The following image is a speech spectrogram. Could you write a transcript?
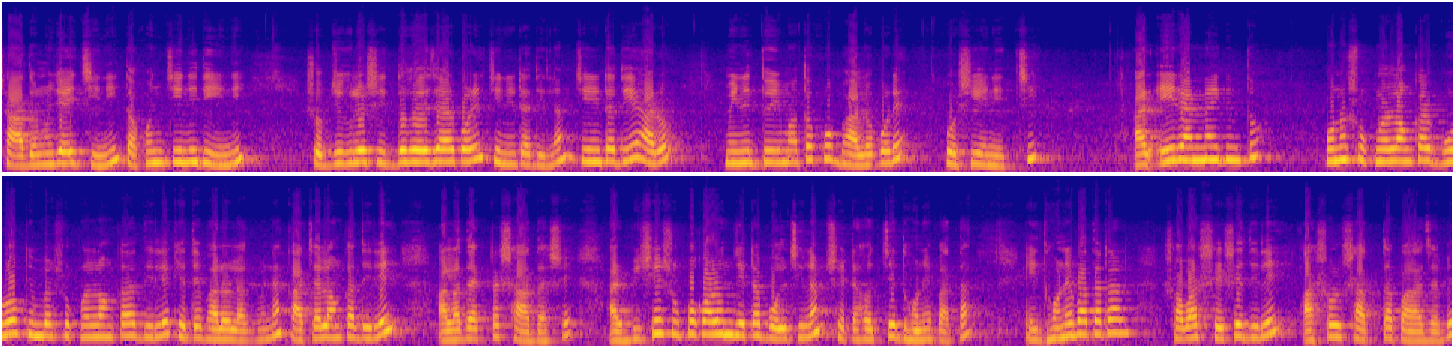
স্বাদ অনুযায়ী চিনি, তখন চিনি দিইনি। সবজিগুলো সিদ্ধ হয়ে যাওয়ার পরে চিনিটা দিলাম। চিনিটা দিয়ে আরও মিনিট দুই মতো খুব ভালো করে কষিয়ে নিচ্ছি। আর এই রান্নায় কিন্তু কোনো শুকনো লঙ্কার গুঁড়ো কিংবা শুকনো লঙ্কা দিলে খেতে ভালো লাগবে না। কাঁচা লঙ্কা দিলেই আলাদা একটা স্বাদ আসে। আর বিশেষ উপকরণ যেটা বলছিলাম, সেটা হচ্ছে ধনে পাতা এই ধনে পাতাটা সবার শেষে দিলেই আসল স্বাদটা পাওয়া যাবে।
